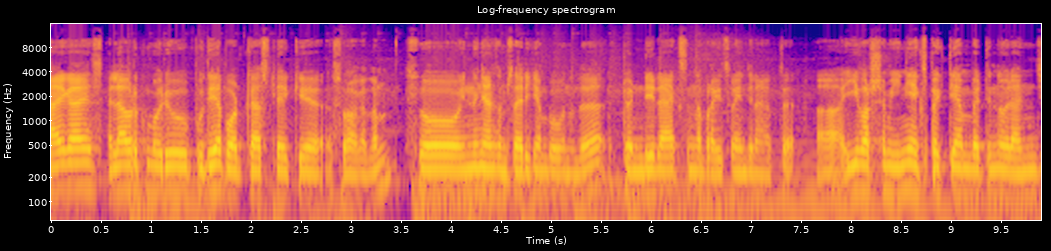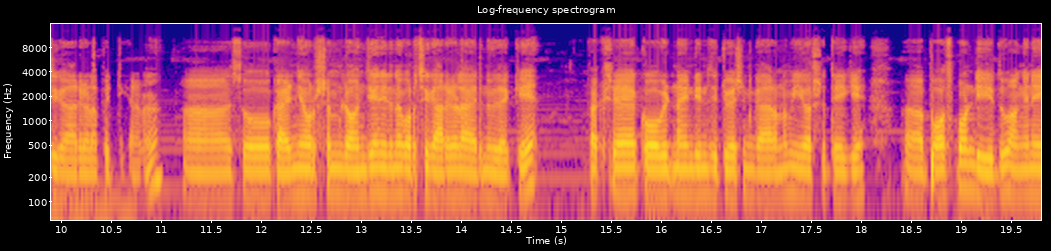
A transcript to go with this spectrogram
ഹായ് ഗായ്സ് എല്ലാവർക്കും ഒരു പുതിയ പോഡ്കാസ്റ്റിലേക്ക് സ്വാഗതം. സോ ഇന്ന് ഞാൻ സംസാരിക്കാൻ പോകുന്നത് ട്വന്റി ലാക്സ് എന്ന പ്രൈസ് റേഞ്ചിനകത്ത് ഈ വർഷം ഇനി എക്സ്പെക്ട് ചെയ്യാൻ പറ്റുന്ന ഒരു അഞ്ച് കാറുകളെ പറ്റിയാണ്. സോ കഴിഞ്ഞ വർഷം ലോഞ്ച് ചെയ്യാനിരുന്ന കുറച്ച് കാറുകളായിരുന്നു ഇതൊക്കെ. പക്ഷേ കോവിഡ് നയന്റീൻ സിറ്റുവേഷൻ കാരണം ഈ വർഷത്തേക്ക് പോസ്റ്റ്പോൺ ചെയ്തു. അങ്ങനെ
